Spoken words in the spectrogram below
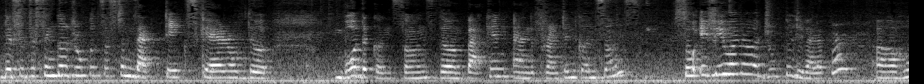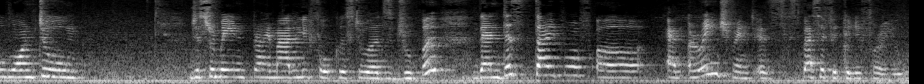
this is the single Drupal system that takes care of the both the concerns, the backend and the front-end concerns. So if you are a Drupal developer uh, who want to just remain primarily focused towards Drupal, then this type of uh, an arrangement is specifically for you.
